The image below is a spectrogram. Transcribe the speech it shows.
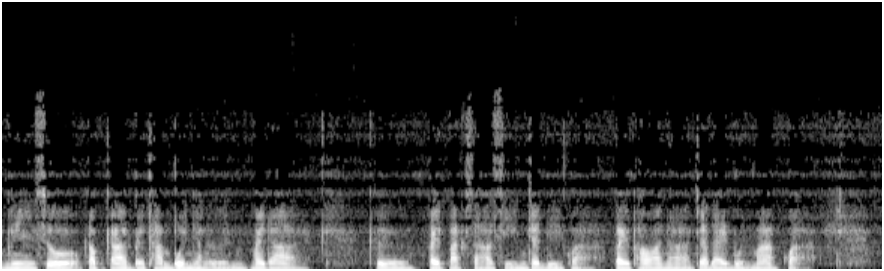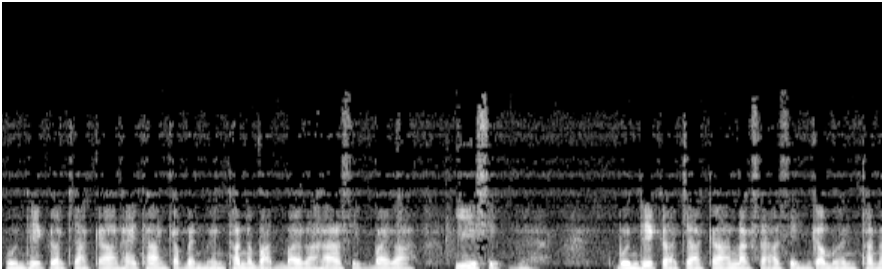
บนี้สู้กับการไปทำบุญอย่างอื่นไม่ได้ คือไปรักษาศีลจะดีกว่า ไปภาวนาจะได้บุญมากกว่า บุญที่เกิดจากการให้ทานก็เป็นเหมือนธนบัตรใบละห้าสิบใบละยี่สิบเนี่ยบุญที่เกิดจากการรักษาศีลก็เหมือนธน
